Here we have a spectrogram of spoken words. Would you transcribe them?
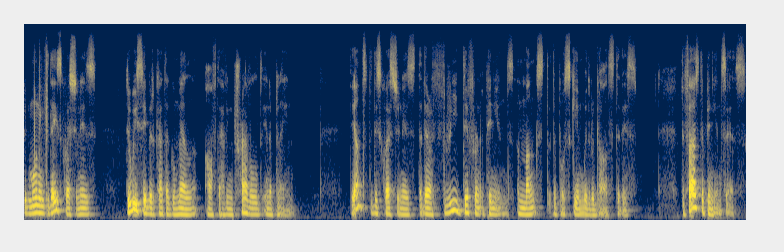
Good morning. Today's question is Do we say Birkat Gomel after having traveled in a plane? The answer to this question is that there are three different opinions amongst the poskim with regards to this. The first opinion says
